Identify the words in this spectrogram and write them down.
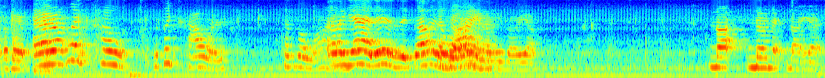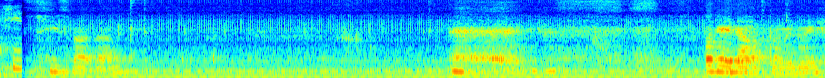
Okay, and I don't like how, it's like sour. Because the lime. Oh, yeah, it is. It's the lime. Yeah. Not, no, not, not yet. She's She's not done. Okay, now it's coming to me.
